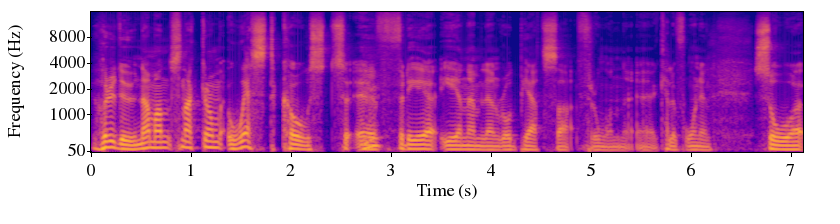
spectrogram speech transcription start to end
Hörru du, när man snackar om West Coast, eh, för det är nämligen Rod Piazza från eh, Kalifornien, så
